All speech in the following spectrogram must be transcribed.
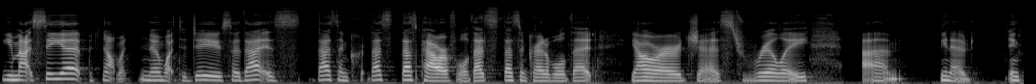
you might see it, but not what, know what to do. So that is that's inc- that's that's powerful. That's that's incredible that y'all are just really, um, you know, in-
